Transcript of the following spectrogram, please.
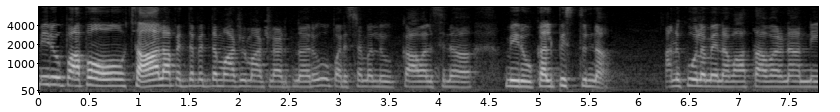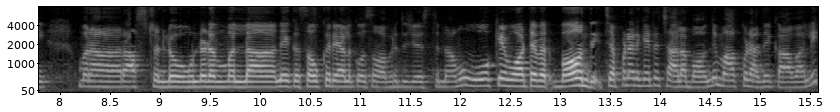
మీరు పాపం చాలా పెద్ద పెద్ద మాటలు మాట్లాడుతున్నారు. పరిశ్రమలు కావాల్సిన మీరు కల్పిస్తున్న అనుకూలమైన వాతావరణాన్ని మన రాష్ట్రంలో ఉండడం వల్ల అనేక సౌకర్యాల కోసం అభివృద్ధి చేస్తున్నాము. ఓకే వాట్ ఎవర్ బాగుంది. చెప్పడానికైతే చాలా బాగుంది. మాకు కూడా అదే కావాలి.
